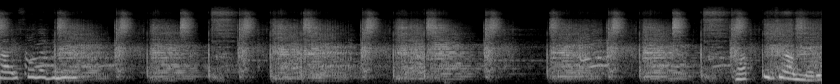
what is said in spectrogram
tarif olabilir. Patlıcanları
